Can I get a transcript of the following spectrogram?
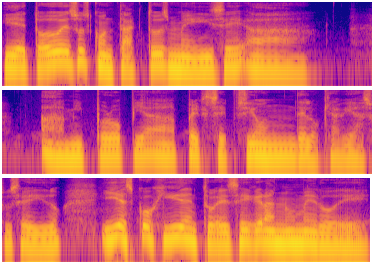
Y de todos esos contactos me hice a a mi propia percepción de lo que había sucedido y escogí dentro de ese gran número de,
